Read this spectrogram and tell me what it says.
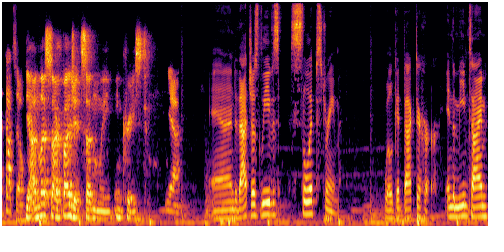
I thought so. Yeah, unless our budget suddenly increased. Yeah. And that just leaves Slipstream. We'll get back to her. In the meantime,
